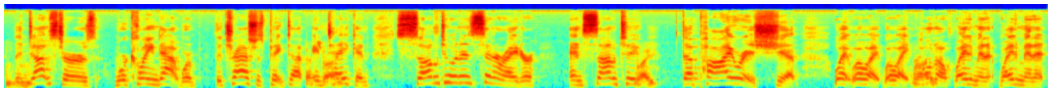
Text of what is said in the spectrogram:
mm-hmm. the dumpsters were cleaned out, where the trash was picked up That's and right. taken, some to an incinerator and some to right. the pirate ship. Wait, wait, wait, wait, wait. Right. Hold on. Wait a minute. Wait a minute.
